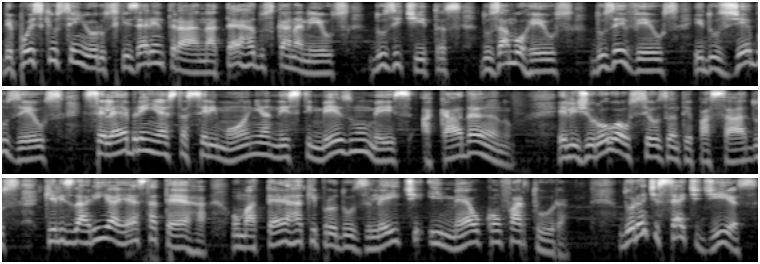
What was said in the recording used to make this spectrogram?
Depois que o Senhor os fizer entrar na terra dos cananeus, dos hititas, dos amorreus, dos heveus e dos jebuseus, celebrem esta cerimônia neste mesmo mês a cada ano. Ele jurou aos seus antepassados que lhes daria esta terra, uma terra que produz leite e mel com fartura. Durante sete dias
